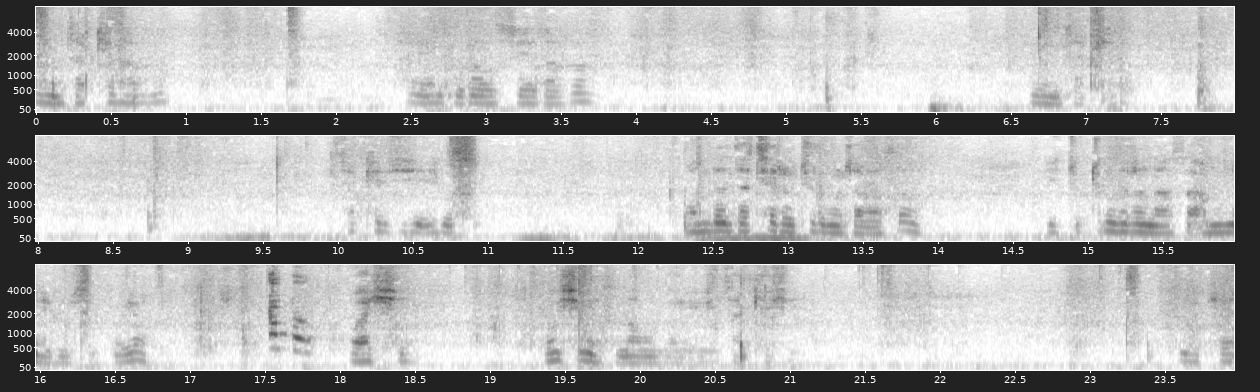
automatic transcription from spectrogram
이런 자켓하고 하얀 브라우스에다가 이런 자켓 자켓이 이거 원단 자체를 주름을 잡아서 이 쭉쭉 늘어나서 아무나 입을 수 있고요. 와시 워싱에서 나온 거예요 이 자켓이. 이렇게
